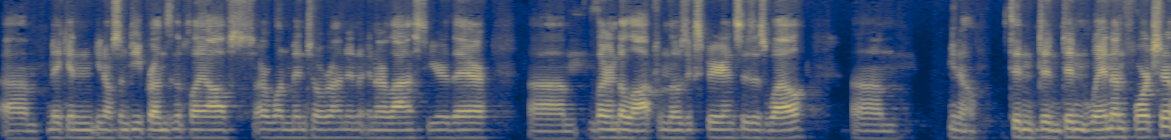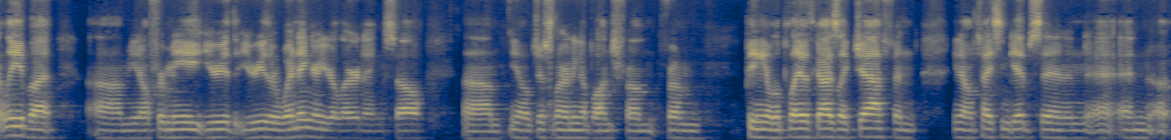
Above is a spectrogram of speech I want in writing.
Um, making you know some deep runs in the playoffs, our one Minto run in, in our last year there, um, learned a lot from those experiences as well. Um, you know, didn't didn't didn't win unfortunately, but um, you know, for me, you're either, you're either winning or you're learning. So um, you know, just learning a bunch from from being able to play with guys like Jeff and you know Tyson Gibson and and uh,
